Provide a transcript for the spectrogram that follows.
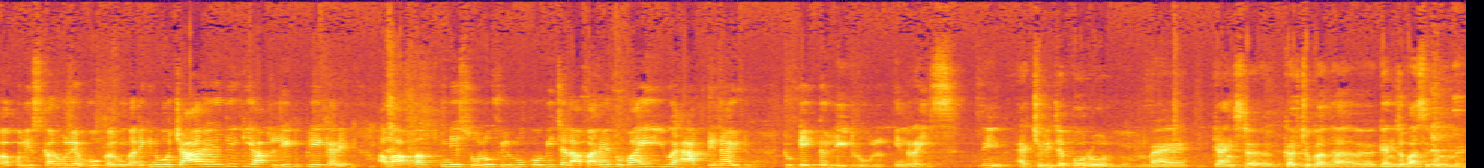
पुलिस का रोल है वो करूँगा। लेकिन वो चाह रहे थे कि आप लीड प्ले करें। अब आप अपने सोलो फ़िल्मों को भी चला पा रहे हैं तो why you have denied to take the lead role in Raees? नहीं एक्चुअली जब वो रोल मैं गैंगस्टर कर चुका था गैंग्स ऑफ़ आसिपुर में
